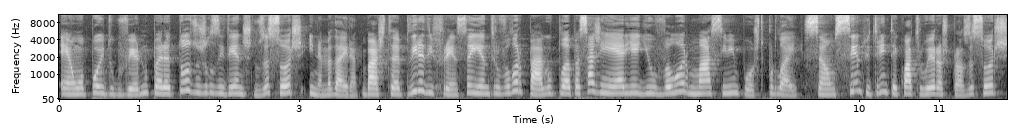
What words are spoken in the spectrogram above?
É um apoio do governo para todos os residentes nos Açores e na Madeira. Basta pedir a diferença entre o valor pago pela passagem aérea e o valor máximo imposto por lei. São 134 euros para os Açores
